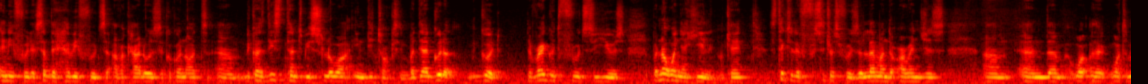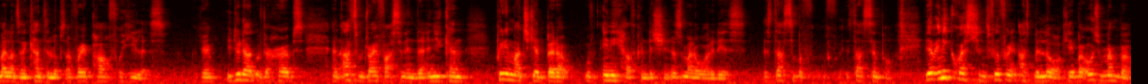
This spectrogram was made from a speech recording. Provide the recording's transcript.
any, fruit except the heavy fruits, the avocados, the coconut, um, because these tend to be slower in detoxing, but they're good. Good. They're very good fruits to use, but not when you're healing. Okay, stick to the citrus fruits, the lemon, the oranges, um, and um, the watermelons and cantaloupes are very powerful healers. Okay, you do that with the herbs and add some dry fasting in there, and you can pretty much get better with any health condition. It doesn't matter what it is. It's that simple. It's that simple. If you have any questions, feel free to ask below, okay? But always remember,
